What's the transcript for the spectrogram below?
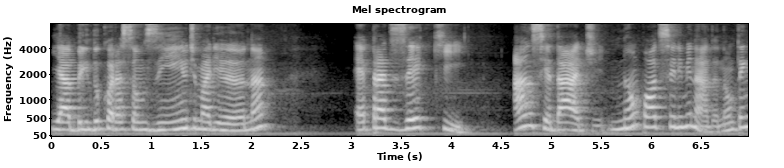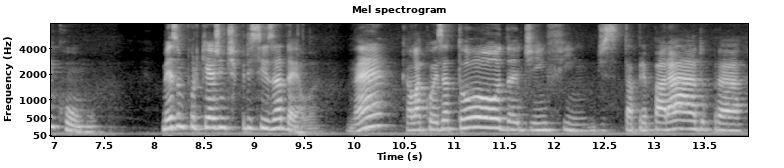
e abrindo o coraçãozinho de Mariana, é para dizer que a ansiedade não pode ser eliminada, não tem como. Mesmo porque a gente precisa dela, né? Aquela coisa toda de, enfim, de estar preparado para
